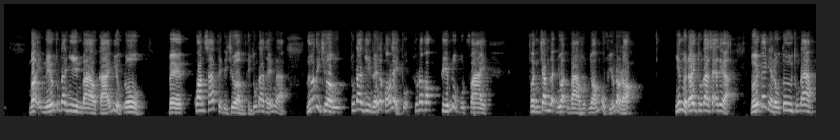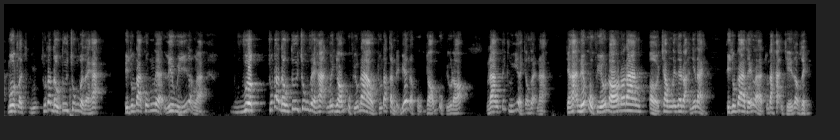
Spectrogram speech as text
Vậy nếu chúng ta nhìn vào cái biểu đồ về quan sát về thị trường thì chúng ta thấy là giữa thị trường, chúng ta nhìn thấy là có thể chúng ta có kiếm được một vài phần trăm lợi nhuận vào một nhóm cổ phiếu nào đó. Nhưng ở đây chúng ta sẽ gì ạ? Với các nhà đầu tư chúng ta, một là chúng ta đầu tư chung và dài hạn, thì chúng ta cũng là lưu ý rằng là vượt, chúng ta đầu tư chung dài hạn với nhóm cổ phiếu nào, chúng ta cần phải biết là cổ, nhóm cổ phiếu đó đang tích lũy ở trong đoạn nào. Chẳng hạn nếu cổ phiếu đó nó đang ở trong cái giai đoạn như này, thì chúng ta thấy là chúng ta hạn chế giao dịch.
